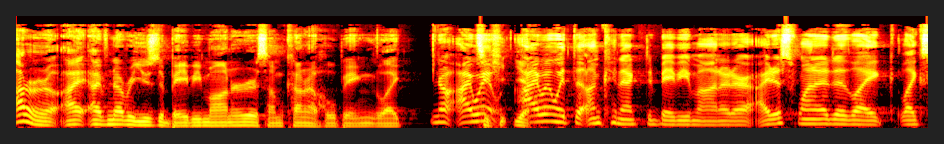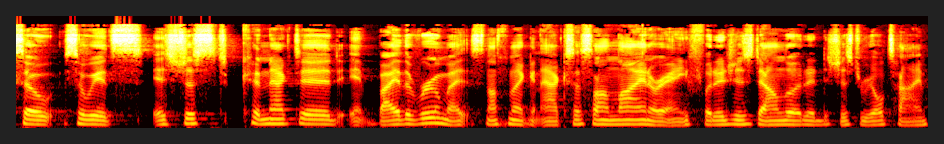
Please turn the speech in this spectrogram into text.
I don't know. I, I've never used a baby monitor, so I'm kind of hoping like No, I went. keep- yeah. I went with the unconnected baby monitor. I just wanted to like like so so it's it's just connected by the room. It's nothing I can access online or any footage is downloaded. It's just real time.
